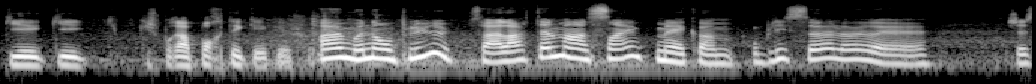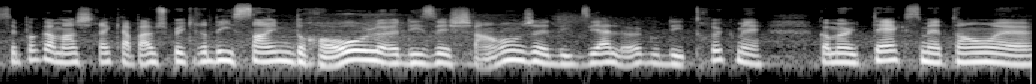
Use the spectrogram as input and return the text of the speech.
qui, qui, que je pourrais apporter quelque chose. ouais, moi non plus. Ça a l'air tellement simple, mais comme, oublie ça, là. euh, je sais pas comment je serais capable. Je peux écrire des scènes drôles, euh, des échanges, euh, des dialogues ou des trucs, mais comme un texte, mettons. euh,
